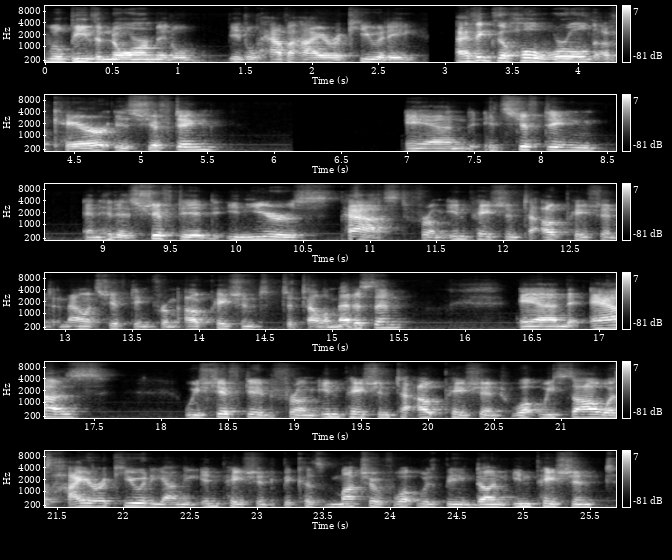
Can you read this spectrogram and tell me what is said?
will be the norm it'll it'll have a higher acuity. I think the whole world of care is shifting and it's shifting and it has shifted in years past from inpatient to outpatient and now it's shifting from outpatient to telemedicine. And as we shifted from inpatient to outpatient, what we saw was higher acuity on the inpatient because much of what was being done inpatient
